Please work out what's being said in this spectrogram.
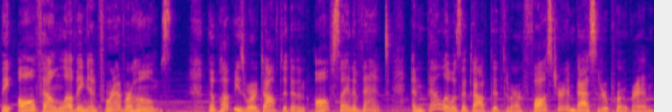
They all found loving and forever homes. The puppies were adopted at an off-site event, and Bella was adopted through our foster ambassador program.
